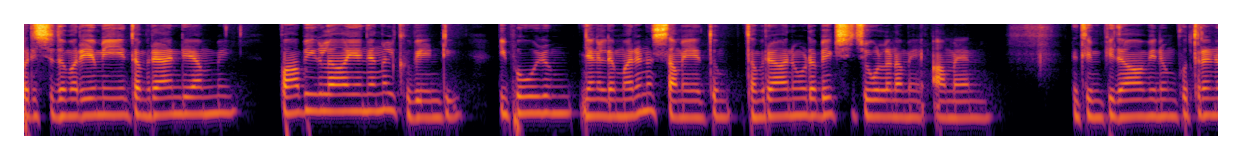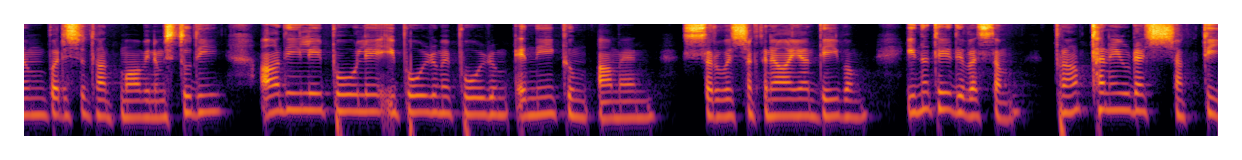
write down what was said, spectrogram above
പരിശുദ്ധ മറിയമേ തമ്പുരാന്റെ അമ്മേ പാപികളായ ഞങ്ങൾക്ക് വേണ്ടി ഇപ്പോഴും ഞങ്ങളുടെ മരണസമയത്തും തമ്പുരാനോട് അപേക്ഷിച്ചു കൊള്ളണമേ. അമേൻ നിത്യം പിതാവിനും പുത്രനും പരിശുദ്ധാത്മാവിനും സ്തുതി. ആദിയിലെ പോലെ ഇപ്പോഴും എപ്പോഴും എന്നേക്കും ആമേൻ. സർവശക്തനായ ദൈവം ഇന്നത്തെ ദിവസം പ്രാർത്ഥനയുടെ ശക്തി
